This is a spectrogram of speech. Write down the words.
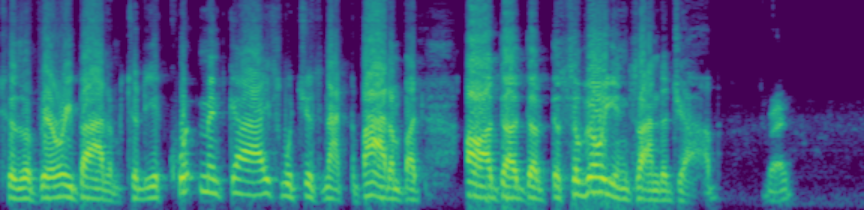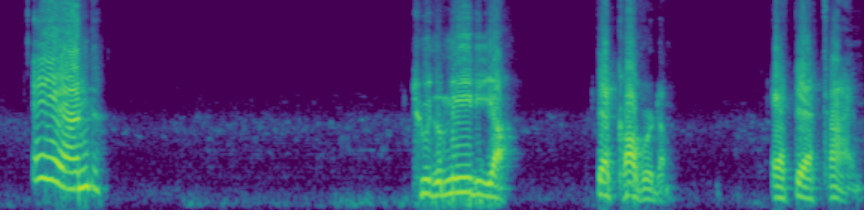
to the very bottom, to the equipment guys, which is not the bottom, but uh, the, the, the civilians on the job, Right. and to the media that covered them at that time.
